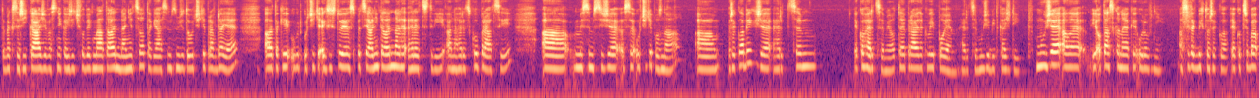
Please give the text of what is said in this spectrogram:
tam, jak se říká, že vlastně každý člověk má talent na něco, tak já si myslím, že to určitě pravda je, ale taky ur- určitě existuje speciální talent na herectví a na hereckou práci a myslím si, že se určitě pozná a řekla bych, že hercem jako hercem, jo, to je právě takový pojem. Hercem může být každý. Může, ale je otázka na jaké úrovni. Asi tak bych to řekla. Jako třeba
